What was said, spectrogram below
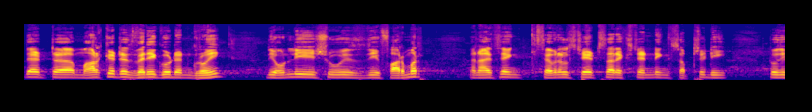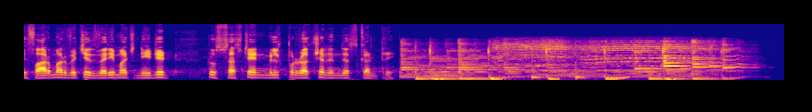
that uh, market is very good and growing. The only issue is the farmer. And I think several states are extending subsidy to the farmer, which is very much needed to sustain milk production in this country.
